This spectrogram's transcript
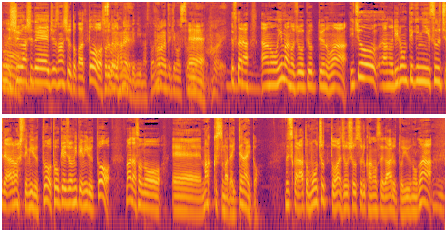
特に週足で13週とかと、それだけ離れてきますとね。離れてきますとね。えー、はい、ですから、あの、今の状況っていうのは、一応、あの、理論的に数値で表してみると、統計上見てみると、まだその、えー、マックスまでは行ってないと。ですから、あともうちょっとは上昇する可能性があるというのが、うん、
